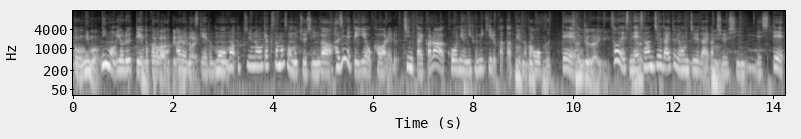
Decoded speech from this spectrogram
とにも。にもよるっていうところはあるんですけれども、まあ、うちのお客様層の中心が初めて家を買われる賃貸から購入に踏み切る方っていうのが多くって、30代。そうですね。30代と40代が中心でして、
